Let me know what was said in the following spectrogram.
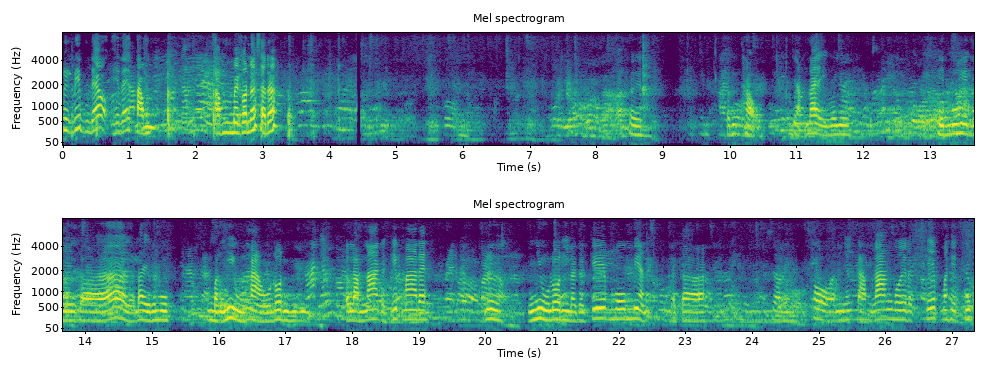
พริกดิบแล้วเห็นได้ตำตำไปก่อนเด้อสะเด้อเอ้ยคนเฒ่าอยากได้ว่าอยู่เห็นมูเห็นยังก็อยากได้นะมูบางหิวห่าวล้นกระลำหน้าก็เก็บมาได้เออ หิวล้นแล้วก็เก็บโฮมเมียนแล้วก็สั่งพ่ออันยังกลับล่างเบยแล้วก็เก็บมาเห็ดกุ๊บ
